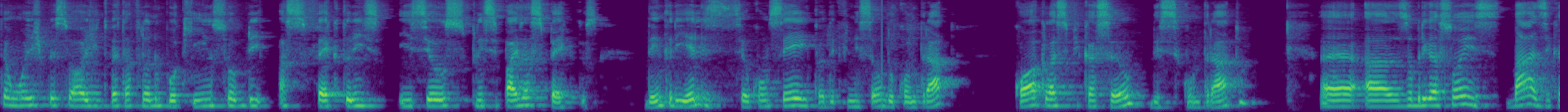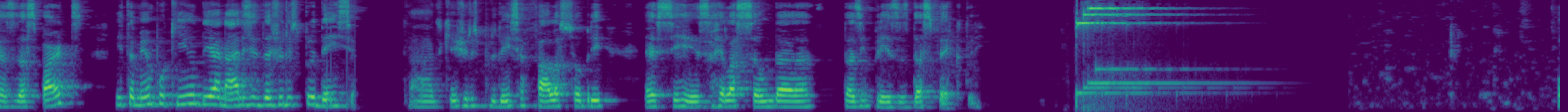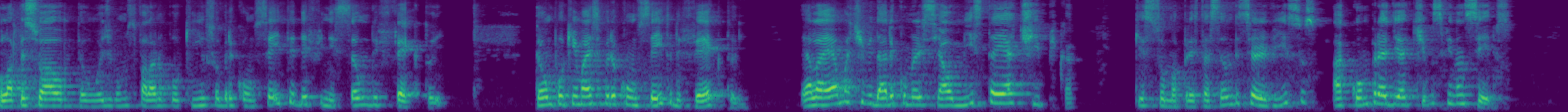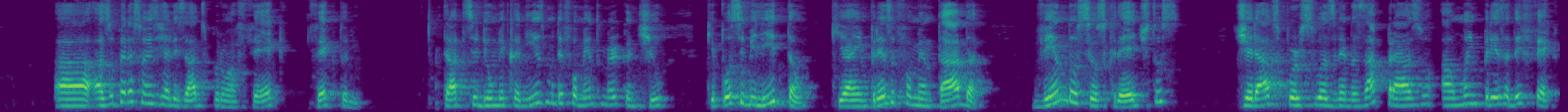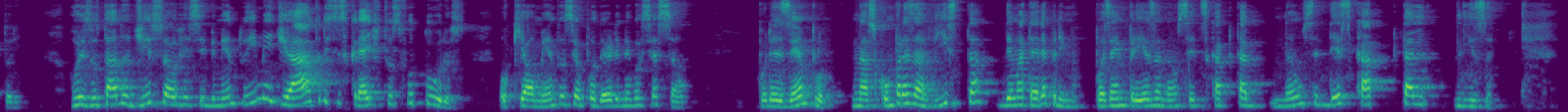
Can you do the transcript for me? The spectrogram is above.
Então, hoje, pessoal, a gente vai estar falando um pouquinho sobre as factories e seus principais aspectos. Dentre eles, seu conceito, a definição do contrato, qual a classificação desse contrato, eh, as obrigações básicas das partes e também um pouquinho de análise da jurisprudência, tá? do que a jurisprudência fala sobre essa relação da, das empresas, das factory. Olá pessoal, então hoje vamos falar um pouquinho sobre conceito e definição de factory. Então um pouquinho mais sobre o conceito de factory. Ela é uma atividade comercial mista e atípica, que soma prestação de serviços à compra de ativos financeiros. As operações realizadas por uma factory trata-se de um mecanismo de fomento mercantil que possibilitam que a empresa fomentada venda os seus créditos gerados por suas vendas a prazo a uma empresa de factory. O resultado disso é o recebimento imediato desses créditos futuros, o que aumenta o seu poder de negociação. Por exemplo, nas compras à vista de matéria-prima, pois a empresa não se, não se descapitaliza.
